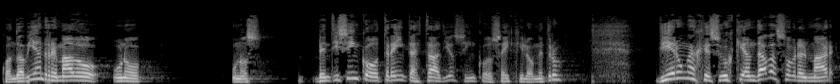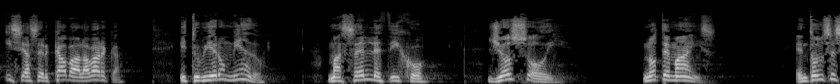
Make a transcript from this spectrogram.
Cuando habían remado uno, unos 25 o 30 estadios, 5 o 6 kilómetros, vieron a Jesús que andaba sobre el mar y se acercaba a la barca, y tuvieron miedo. Mas él les dijo, yo soy, no temáis. Entonces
